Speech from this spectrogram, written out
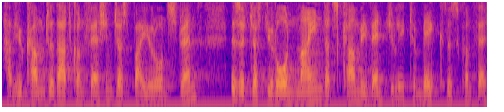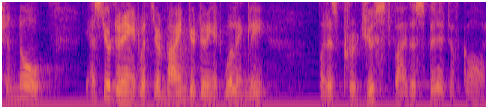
Have you come to that confession just by your own strength? Is it just your own mind that's come eventually to make this confession? No. Yes, you're doing it with your mind, you're doing it willingly, but it's produced by the Spirit of God.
